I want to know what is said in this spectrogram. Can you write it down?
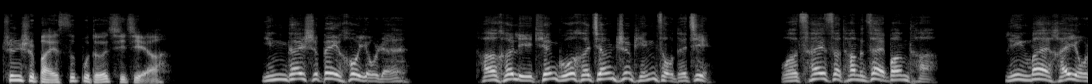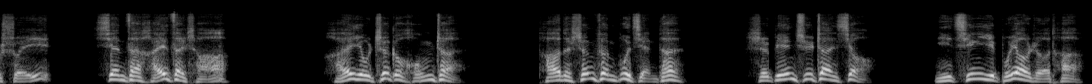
真是百思不得其解啊！应该是背后有人。他和李天国和江之平走得近，我猜测他们在帮他。另外还有谁？现在还在查。还有这个洪战，他的身份不简单，是边区战校，你轻易不要惹他。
